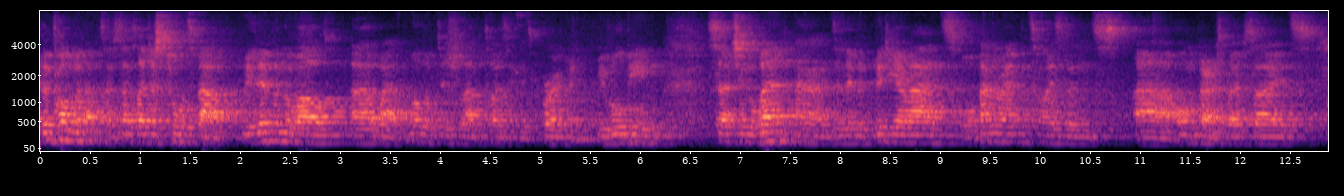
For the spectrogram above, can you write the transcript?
the problem with advertising, as I just talked about, we live in a world uh, where the world of digital advertising is broken. We've all been searching the web and delivered video ads or banner advertisements uh, on various websites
